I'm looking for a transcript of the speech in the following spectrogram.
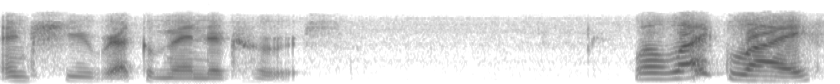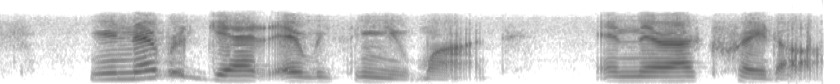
and she recommended hers. Well, like life, you never get everything you want, and there are trade offs.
